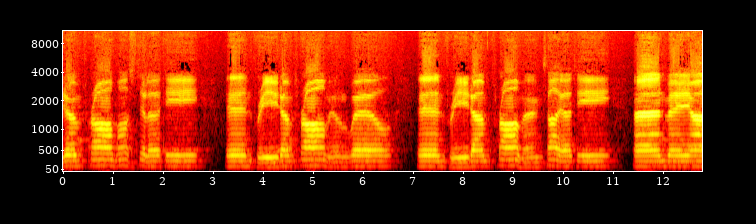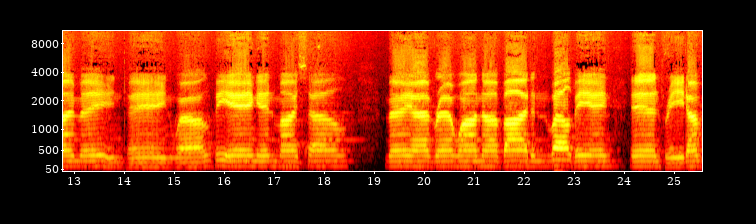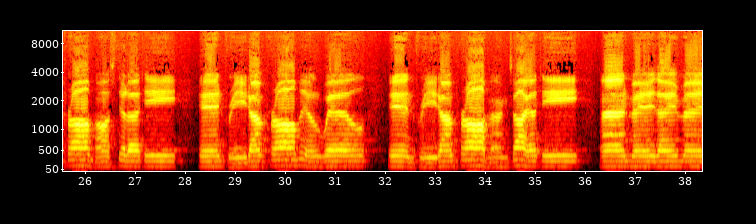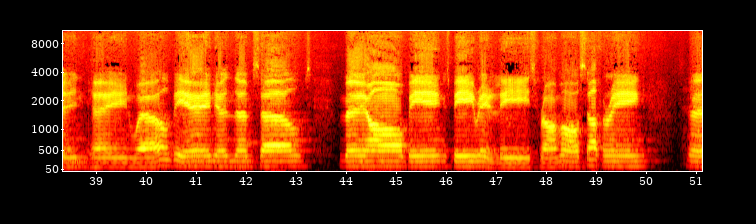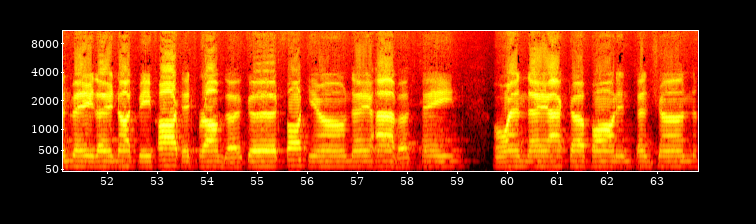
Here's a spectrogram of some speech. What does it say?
freedom from hostility, and freedom from ill will, and freedom from anxiety, and may I maintain well-being in myself. May everyone abide in well-being, in freedom from hostility, in freedom from ill will, in freedom from anxiety, and may they maintain well-being in themselves. May all beings be released from all suffering, and may they not be parted from the good fortune they have when they act upon intention.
